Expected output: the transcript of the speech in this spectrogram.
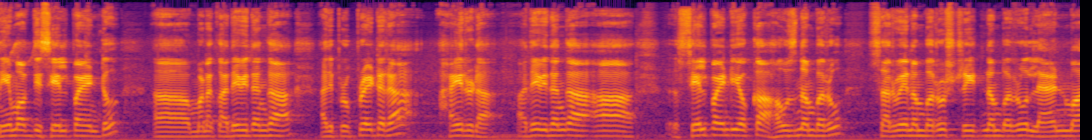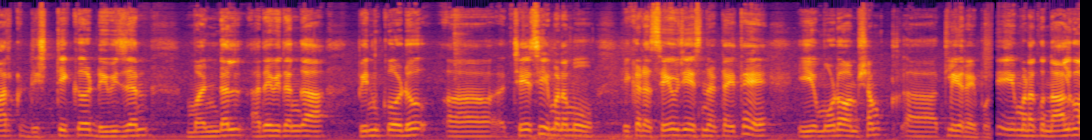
name of the sale point మనకు అదేవిధంగా అది ప్రొప్రైటరా హైరుడా అదేవిధంగా ఆ. సేల్ పాయింట్ యొక్క house number survey number street number landmark district division mandal అదేవిధంగా పిన్ కోడ్ చేసి మనము ఇక్కడ సేవ్ చేసినట్టయితే ఈ మూడో అంశం క్లియర్ అయిపోతుంది. మనకు నాలుగో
